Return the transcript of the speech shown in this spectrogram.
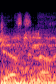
just another.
